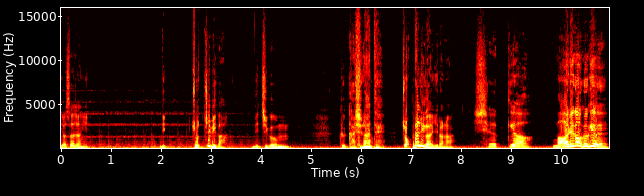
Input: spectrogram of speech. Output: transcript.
여사장이 네 족집이가 네 지금 그 가시나한테 쪽팔리가 일어나? 새끼야 말이가 그게?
